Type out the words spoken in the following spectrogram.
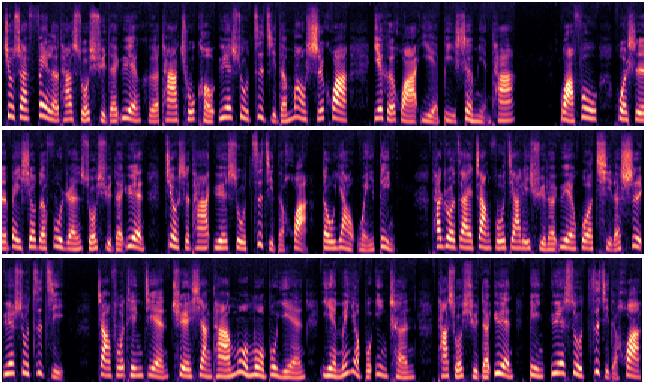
就算废了她所许的愿和她出口约束自己的冒失话，耶和华也必赦免她。寡妇或是被休的妇人所许的愿，就是她约束自己的话，都要为定。她若在丈夫家里许了愿或起了誓，约束自己。丈夫听见，却向她默默不言，也没有不应承她所许的愿，并约束自己的话，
